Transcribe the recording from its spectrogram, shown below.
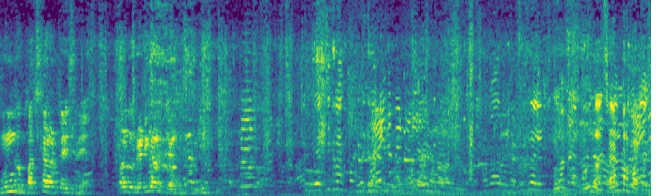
ముందు పచ్చ కలర్ వేసింది వాళ్ళు రెడ్ కలర్ చేస్తుంది సెంటర్ పక్కన.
